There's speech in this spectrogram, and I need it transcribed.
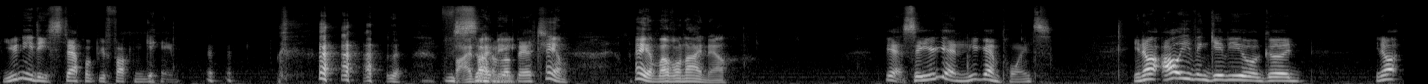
You need to step up your fucking game. Fine son of me. a bitch. I'm, hey, I'm level nine now. Yeah, so you're getting you're getting points. You know, I'll even give you a good. You know, what?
